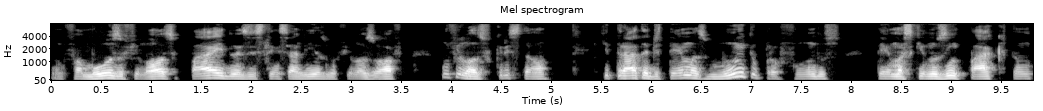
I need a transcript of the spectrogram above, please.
um famoso filósofo, pai do existencialismo filosófico, um filósofo cristão, que trata de temas muito profundos, temas que nos impactam,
